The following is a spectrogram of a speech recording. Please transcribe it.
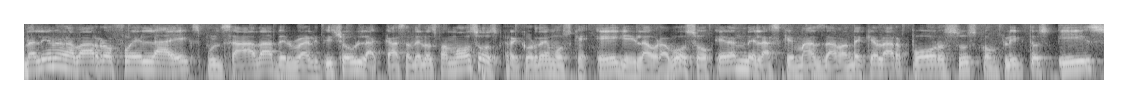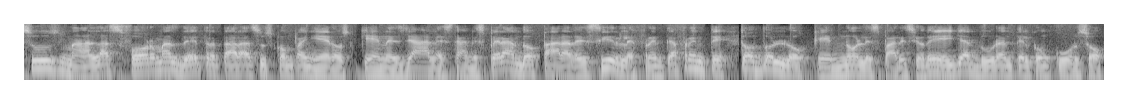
Daliana Navarro fue la expulsada del reality show La Casa de los Famosos. Recordemos que ella y Laura Bozo eran de las que más daban de qué hablar por sus conflictos y sus malas formas de tratar a sus compañeros, quienes ya la están esperando para decirle frente a frente todo lo que no les pareció de ella durante el concurso.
